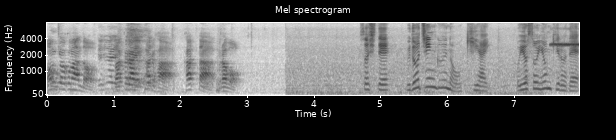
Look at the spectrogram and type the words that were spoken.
音響コマンド爆雷アルファカッターブラボー。そして宇戸神宮の沖合およそ4キロで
